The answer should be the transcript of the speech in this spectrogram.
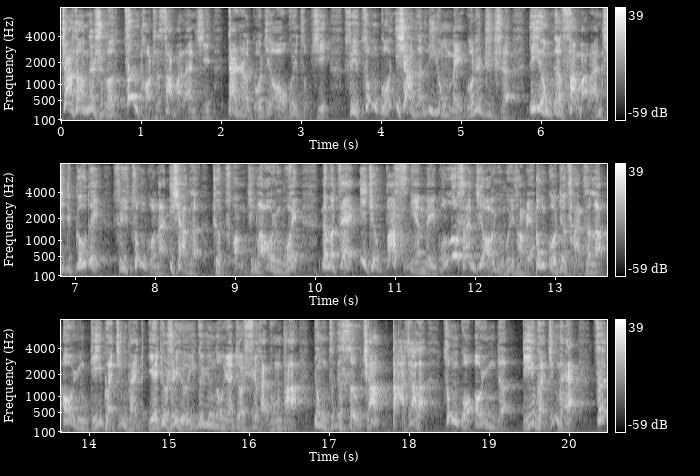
加上那时候正好是萨马兰奇担任了国际奥委会主席，所以中国一下子利用美国的支持，利用跟萨马兰奇的勾兑，所以中国呢一下子就闯进了奥运会。那么在一九八四年美国洛杉矶奥运会上面，中国就产生了奥运第一块金牌，也就是有一个运动员叫徐海峰，他用这个手枪打下了中国奥运的第一块金牌。这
